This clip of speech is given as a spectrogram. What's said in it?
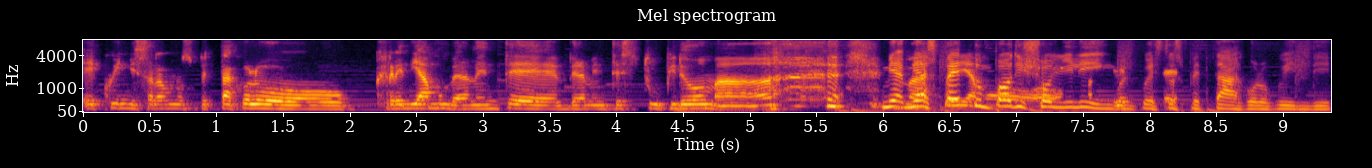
e quindi sarà uno spettacolo, crediamo, veramente, veramente stupido, ma... Mi, ma mi aspetto un po' di scioglilingua in questo spettacolo, quindi.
